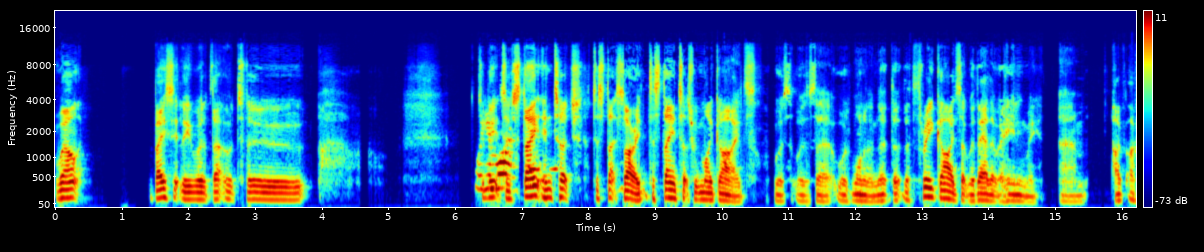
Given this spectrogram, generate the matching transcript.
well, basically, with that to to, be, to stay in touch to sorry to stay in touch with my guides was was uh, was one of them the, the, the three guides that were there that were healing me um, I've, I've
